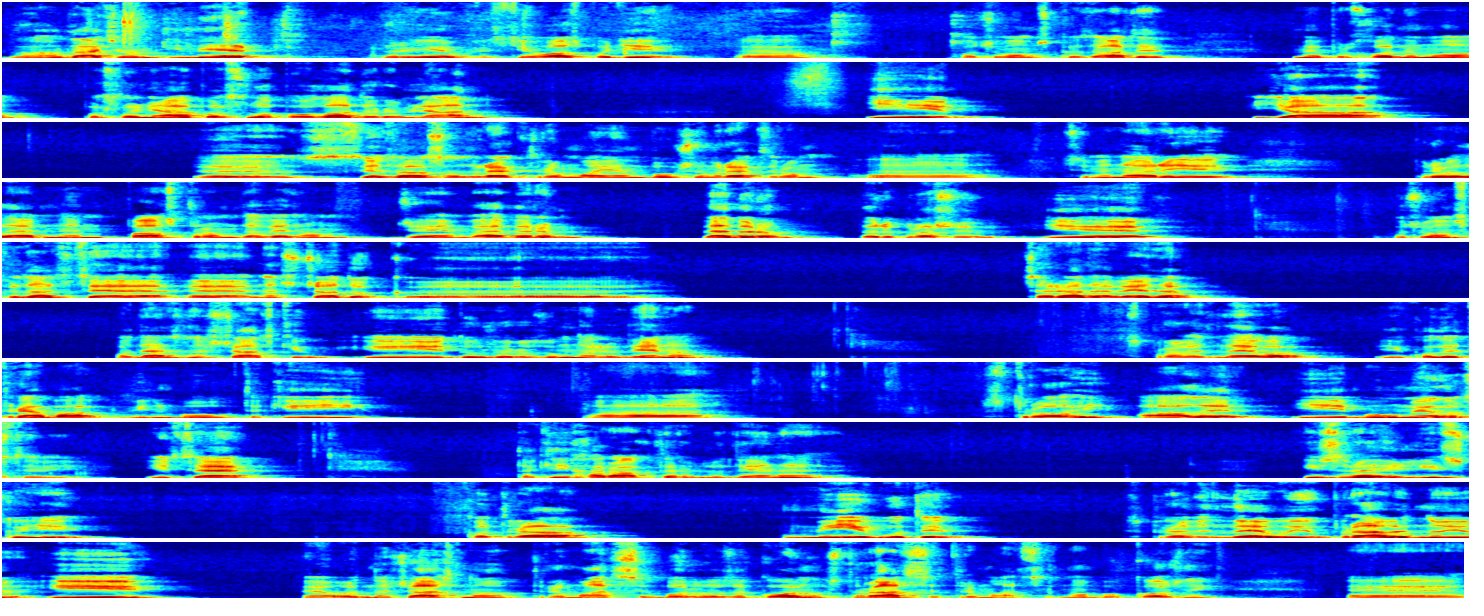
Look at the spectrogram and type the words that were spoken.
Благодать вам і мир, дорогі у Христі Господі. Е, хочу вам сказати, ми проходимо послання апостола Павла до римлян. І я е, зв'язався з ректором, моїм бувшим ректором е, семінарії, привелебним пастором Давидом Джеєм Вебером. Вебером, перепрошую. І Хочу вам сказати, це е, нащадок е, царя Давида, один з нащадків і дуже розумна людина, справедлива. І коли треба, він був такий е, строгий, але і був милостивий. І це такий характер людини ізраїльської, котра вміє бути справедливою, праведною і е, одночасно триматися Божого закону, старатися триматися. Ну, бо кожен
